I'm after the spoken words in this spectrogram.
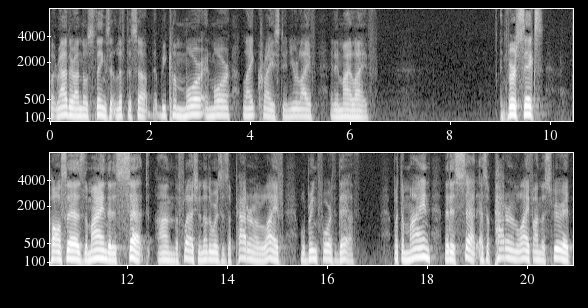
but rather on those things that lift us up, that become more and more like Christ in your life and in my life. In verse 6, Paul says, The mind that is set on the flesh, in other words, it's a pattern of life, will bring forth death. But the mind that is set as a pattern of life on the Spirit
